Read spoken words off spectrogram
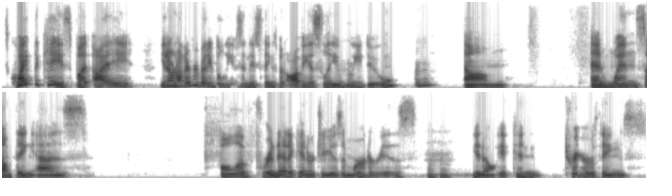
It's quite the case, but I, you know, not everybody believes in these things, but obviously Mhm. we do. hmm Um, and when something as full of frenetic energy as a murder is, hmm you know, it can trigger things,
